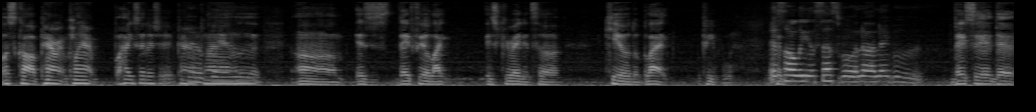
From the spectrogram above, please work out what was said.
what's called parent plan. How you say that shit? Parent, parent plan. Um, is they feel like it's created to kill the black people. It's only accessible in our neighborhood. They said that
